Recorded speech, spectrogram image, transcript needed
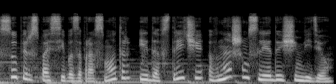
Супер спасибо за просмотр и до встречи в нашем следующем видео.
